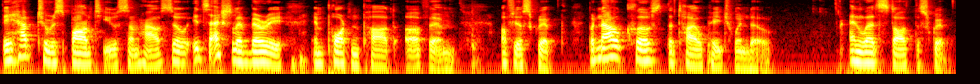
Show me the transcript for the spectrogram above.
they have to respond to you somehow. So it's actually a very important part of um, of your script. But now close the title page window. And let's start the script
